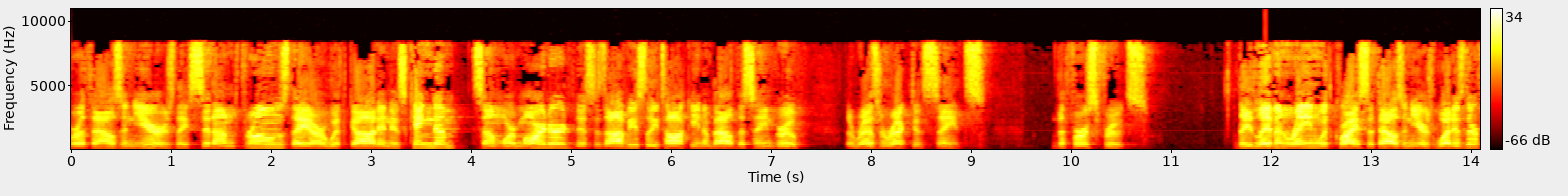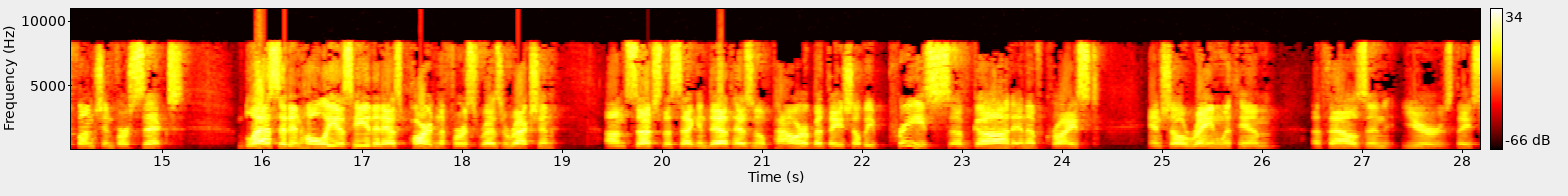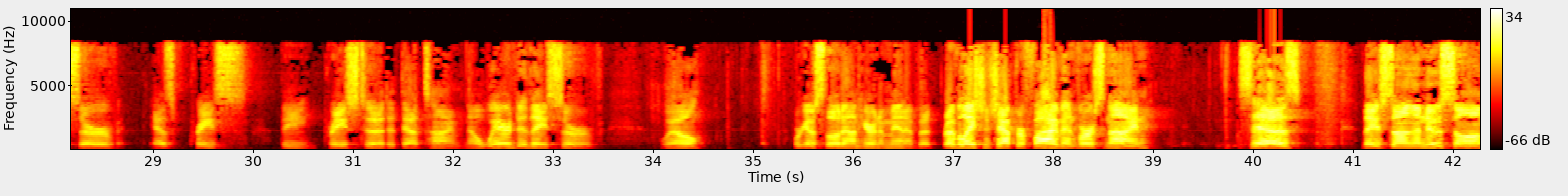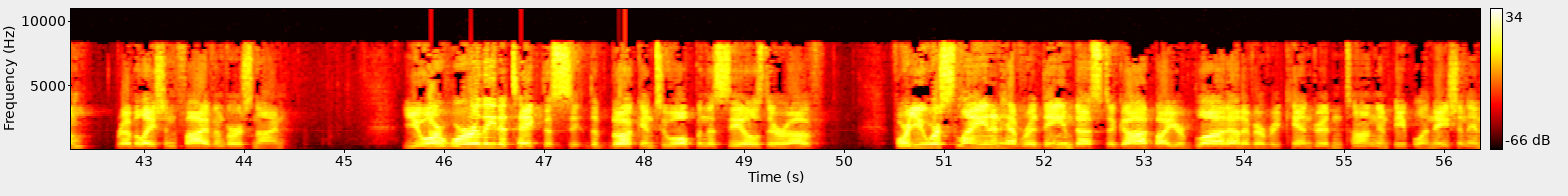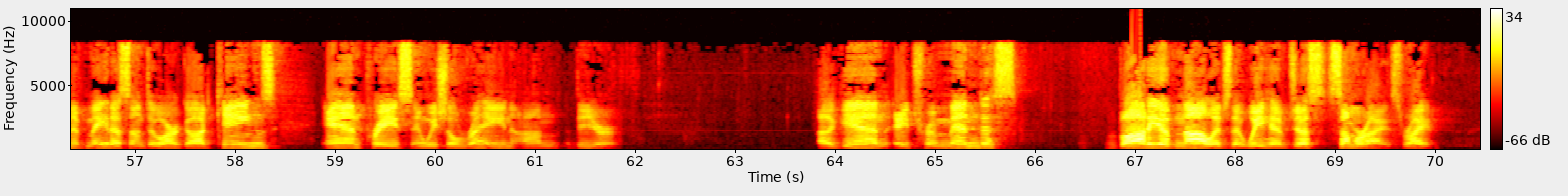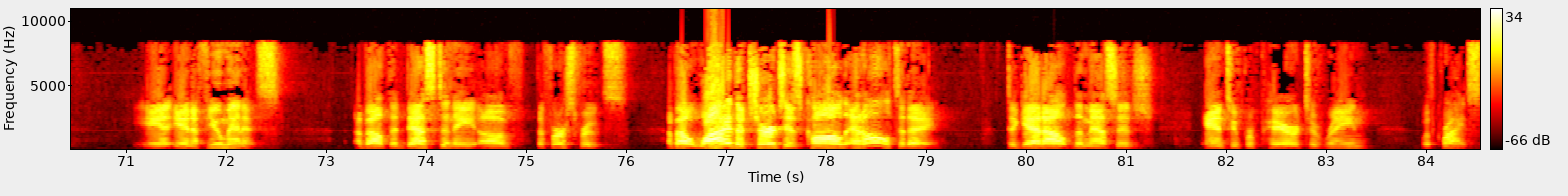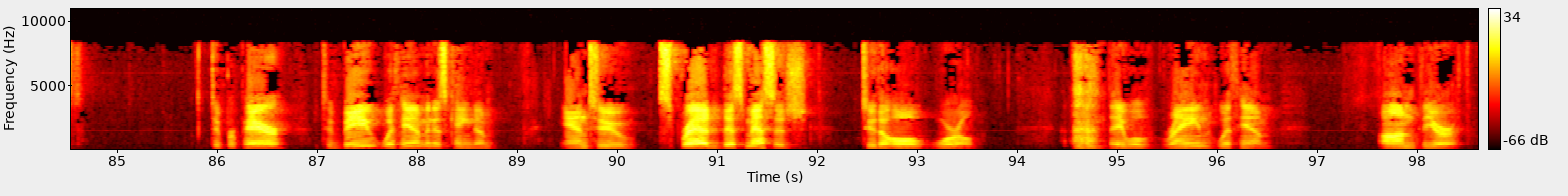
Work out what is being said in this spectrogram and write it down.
for a thousand years. They sit on thrones. They are with God in His kingdom. Some were martyred. This is obviously talking about the same group. The resurrected saints. The first fruits. They live and reign with Christ a thousand years. What is their function? Verse 6. Blessed and holy is he that has part in the first resurrection. On such the second death has no power, but they shall be priests of God and of Christ, and shall reign with him a thousand years. They serve as priests, the priesthood at that time. Now, where do they serve? Well, we're going to slow down here in a minute, but Revelation chapter 5 and verse 9 says, They sung a new song, Revelation 5 and verse 9. You are worthy to take the, the book and to open the seals thereof. For you were slain and have redeemed us to God by your blood out of every kindred and tongue and people and nation, and have made us unto our God kings and priests, and we shall reign on the earth. Again, a tremendous body of knowledge that we have just summarized, right? In, in a few minutes about the destiny of the first fruits, about why the church is called at all today to get out the message and to prepare to reign with Christ, to prepare to be with him in his kingdom and to spread this message to the whole world. they will reign with him on the earth.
